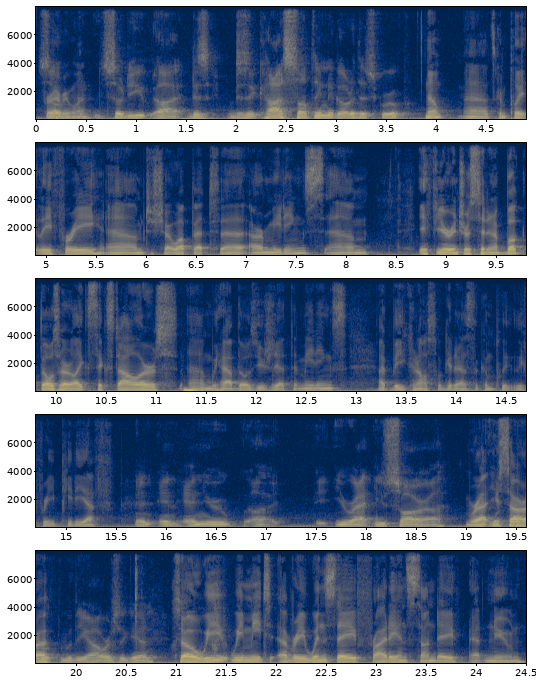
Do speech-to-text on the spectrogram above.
for so, everyone. So do you? Uh, does does it cost something to go to this group? No, uh, it's completely free um, to show up at uh, our meetings. Um, if you're interested in a book, those are like six dollars. Um, we have those usually at the meetings, uh, but you can also get it as a completely free PDF. And and, and you. You're at USARA. We're at USARA. With, with the hours again? So we, we meet every Wednesday, Friday, and Sunday at noon.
